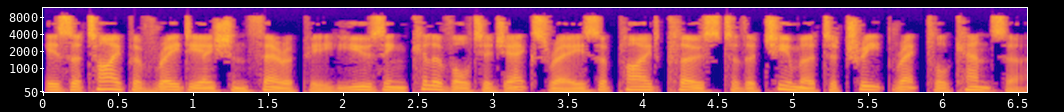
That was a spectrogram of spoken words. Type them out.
is a type of radiation therapy using kilovoltage X-rays applied close to the tumor to treat rectal cancer.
